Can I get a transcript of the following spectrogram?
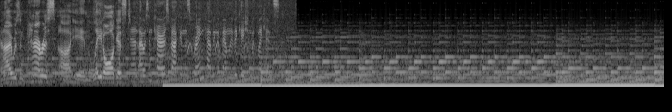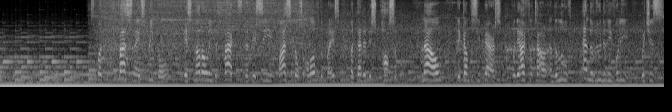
And I was in Paris uh, in late August. And I was in Paris back in the spring having a family vacation with my kids. This what fascinates people is not only the fact that they see bicycles all over the place, but that it is possible. Now they come to see Paris for the Eiffel Tower and the Louvre and the Rue de Rivoli, which is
